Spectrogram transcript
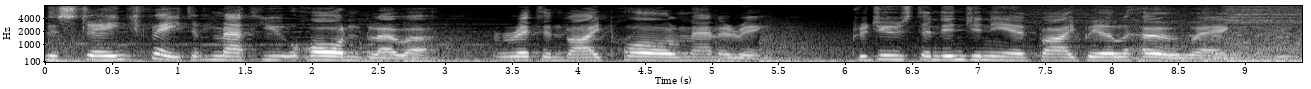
The Strange Fate of Matthew Hornblower, written by Paul Mannering, produced and engineered by Bill Hollweg.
